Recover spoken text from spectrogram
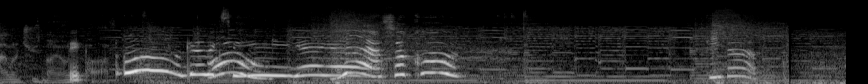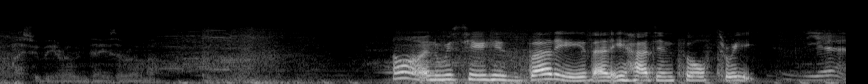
I want to choose my own big. path. Oh, galaxy! Oh. Yeah, yeah. Yeah, so cool. Peter. My Oh, and we see his buddy that he had in Thor three. Yeah.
